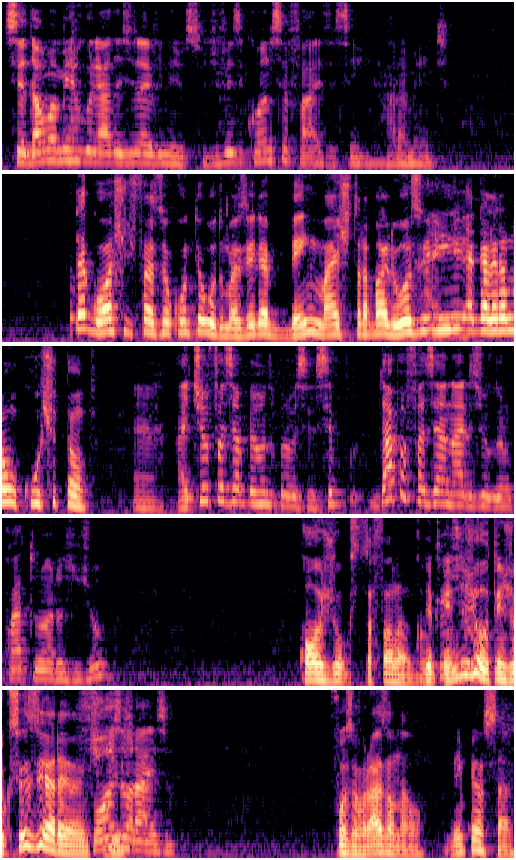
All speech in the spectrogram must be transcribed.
Você dá uma mergulhada de leve nisso. De vez em quando você faz, assim, raramente. Eu até gosto de fazer o conteúdo, mas ele é bem mais trabalhoso Aí- e a galera não curte tanto. É. Aí deixa eu fazer uma pergunta pra você. você dá pra fazer análise jogando 4 horas no jogo? Qual jogo você tá falando? Qualquer Depende do jogo. jogo, tem jogo que você zera antes Forza disso. Horizon. Forza Horizon não, nem pensar.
